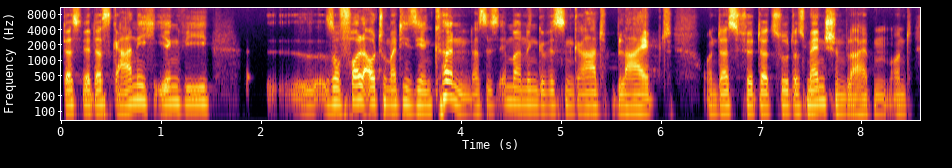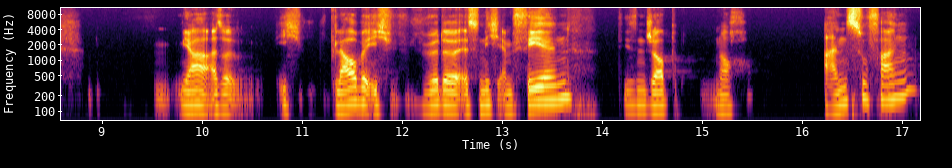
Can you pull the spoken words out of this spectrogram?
dass wir das gar nicht irgendwie äh, so voll automatisieren können, dass es immer einen gewissen Grad bleibt. Und das führt dazu, dass Menschen bleiben. Und ja, also ich glaube, ich würde es nicht empfehlen, diesen Job noch anzufangen,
